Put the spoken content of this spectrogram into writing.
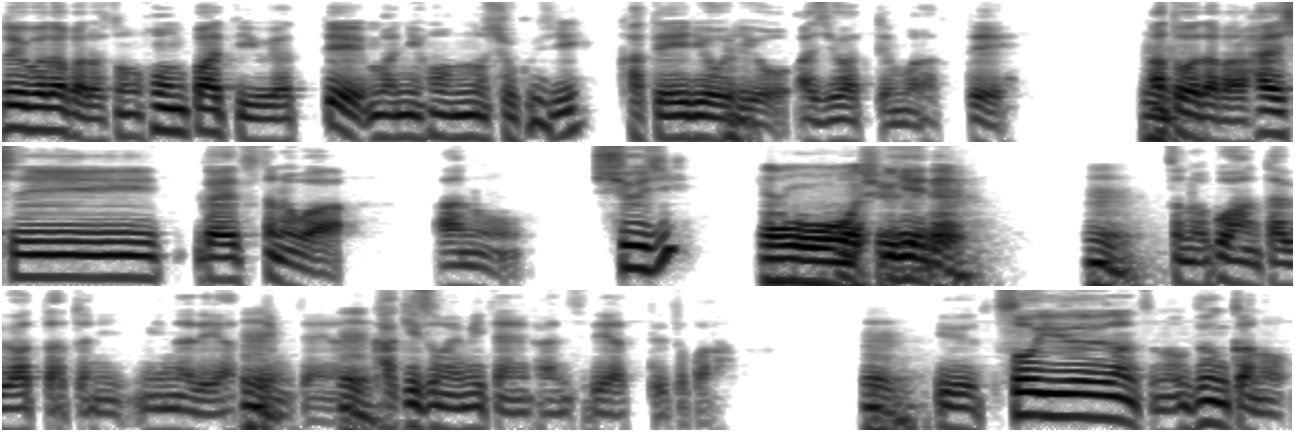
例えばだからそのホームパーティーをやって、まあ、日本の食事家庭料理を味わってもらって、あとはだから林がやってたのはあの習字？おお、家で。うん。そのご飯食べ終わった後にみんなでやってみたいな、うんうん書き初めみたいな感じでやってとかうん。いうそういうなんつうの文化の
